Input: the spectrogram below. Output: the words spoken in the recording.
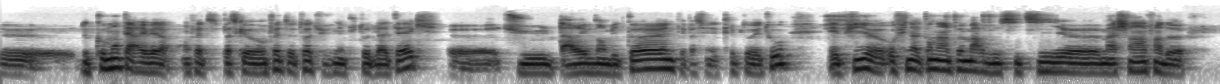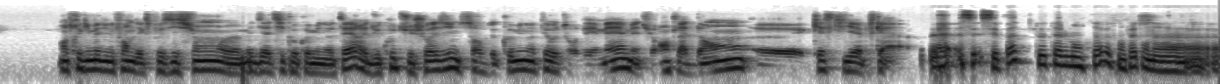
de, comment t'es arrivé là en fait. Parce que en fait toi tu venais plutôt de la tech euh, tu arrives dans Bitcoin t'es passionné de crypto et tout. Et puis au final t'en as un peu marre du city machin enfin de entre guillemets d'une forme d'exposition médiatique au communautaire et du coup tu choisis une sorte de communauté autour des mêmes et tu rentres là-dedans qu'est-ce qui est parce que bah, c'est pas totalement ça parce qu'en fait on a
